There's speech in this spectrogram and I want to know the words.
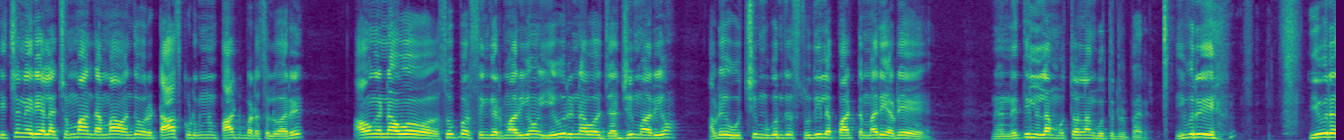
கிச்சன் ஏரியாவில் சும்மா அந்த அம்மா வந்து ஒரு டாஸ்க் கொடுக்கணும்னு பாட்டு பாட சொல்லுவார். அவங்க என்னவோ சூப்பர் சிங்கர் மாதிரியும் இவர் என்னவோ ஜட்ஜு மாதிரியும் அப்படியே உச்சி முகுர்ந்து ஸ்ருதியில் பாட்ட மாதிரி அப்படியே நெத்திலெலாம் முத்தம்லாம் கொடுத்துட்ருப்பாரு இவர் இவரை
